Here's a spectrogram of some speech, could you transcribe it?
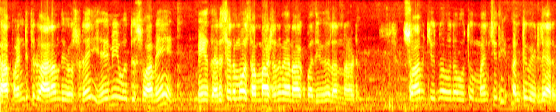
ఆ పండితుడు ఆనంద యోసుడై ఏమీ వద్దు స్వామి మీ దర్శనమో సంభాషణమే నాకు పదివేలు అన్నాడు. స్వామి చిరునవ్వు నవ్వుతూ మంచిది అంటూ వెళ్ళారు.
